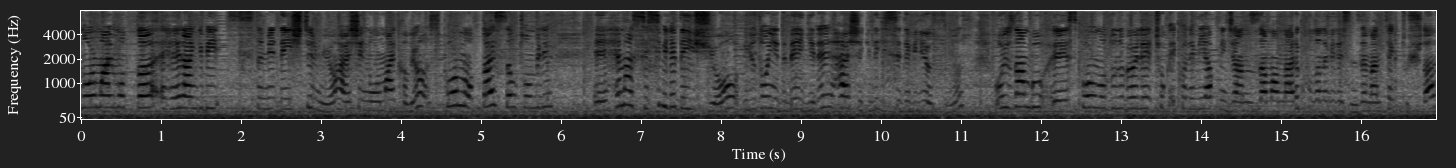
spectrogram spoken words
Normal modda herhangi bir sistemi değiştirmiyor. Her şey normal kalıyor. Spor modda ise otomobilin e, hemen sesi bile değişiyor. 117 beygiri her şekilde hissedebiliyorsunuz. O yüzden bu e, spor modunu böyle çok ekonomi yapmayacağınız zamanlarda kullanabilirsiniz. Hemen tek tuşla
